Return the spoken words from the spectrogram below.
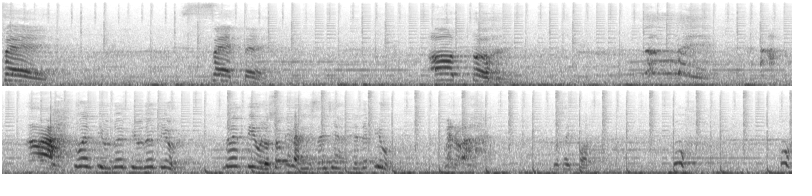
6, 7, 8, 9, ah, due in più, due in più, due in più, due in più, lo so che la resistenza è di più, però ah, tu sei forte. Uh, uh.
